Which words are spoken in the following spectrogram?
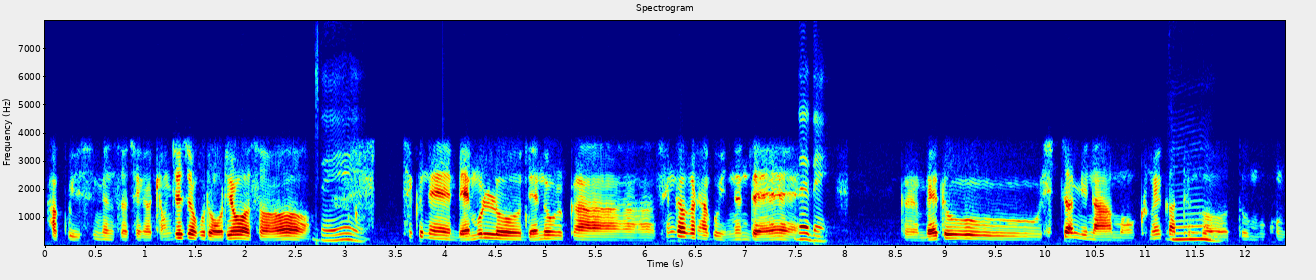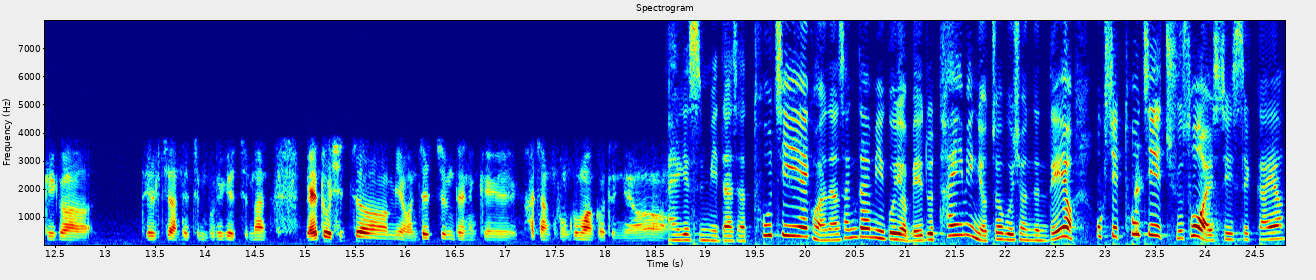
갖고 있으면서 제가 경제적으로 어려워서 네. 최근에 매물로 내놓을까 생각을 하고 있는데 네, 네. 그 매도 시점이나 뭐 금액 같은 음. 것도 뭐 공개가 될지 안 될지 모르겠지만 매도 시점이 언제쯤 되는 게 가장 궁금하거든요. 알겠습니다. 자, 토지에 관한 상담이고요. 매도 타이밍 여쭤보셨는데요. 혹시 토지 주소 알 수 있을까요?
